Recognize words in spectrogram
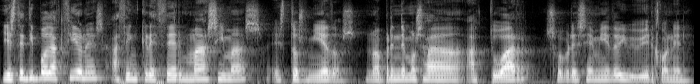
Y este tipo de acciones hacen crecer más y más estos miedos. No aprendemos a actuar sobre ese miedo y vivir con él.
